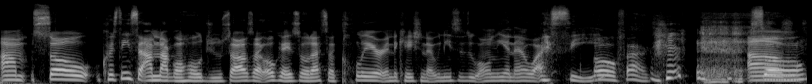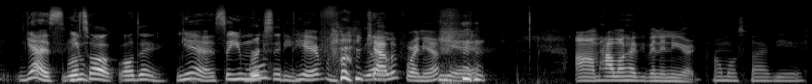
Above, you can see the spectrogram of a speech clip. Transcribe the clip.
Um, so Christine said I'm not gonna hold you. So I was like, okay, so that's a clear indication that we need to do only in NYC. Oh, facts. um, so yes, real you, talk all day. yeah. So you Brick moved City. here from California. Yeah, Um, how long have you been in New York? almost five years.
